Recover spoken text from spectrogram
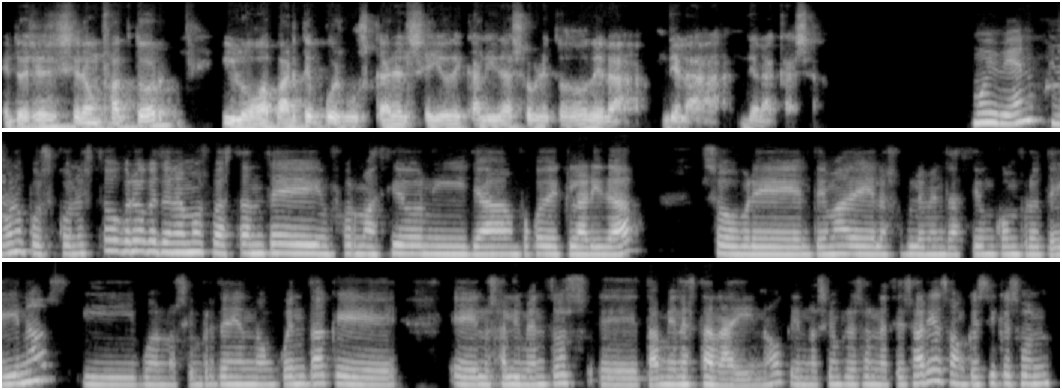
Entonces ese será un factor y luego aparte pues buscar el sello de calidad sobre todo de la, de la, de la casa. Muy bien, bueno pues con esto creo que tenemos bastante información y ya un poco de claridad sobre el tema de la suplementación con proteínas y bueno, siempre teniendo en cuenta que eh, los alimentos eh, también están ahí, ¿no? que no siempre son necesarias, aunque sí que son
